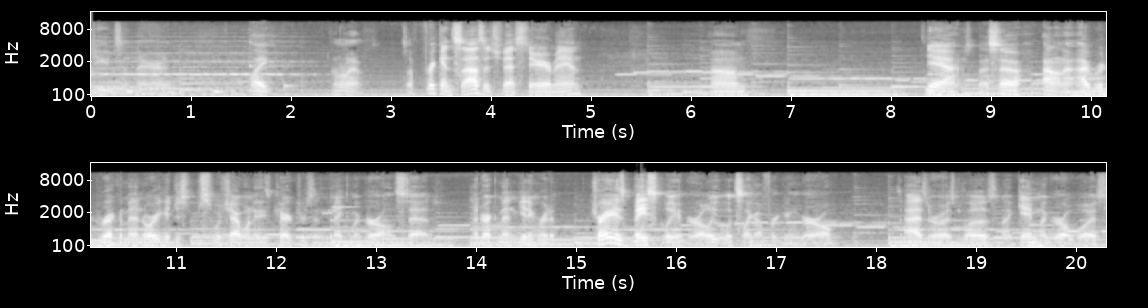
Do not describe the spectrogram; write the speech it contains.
dudes in there and like, I don't know, it's a freaking sausage fest here, man. Um, yeah, so, I don't know, I would recommend, or you could just switch out one of these characters and make him a girl instead. I'd recommend getting rid of, Trey is basically a girl, he looks like a freaking girl. His eyes are always closed, and I gave him a girl voice.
